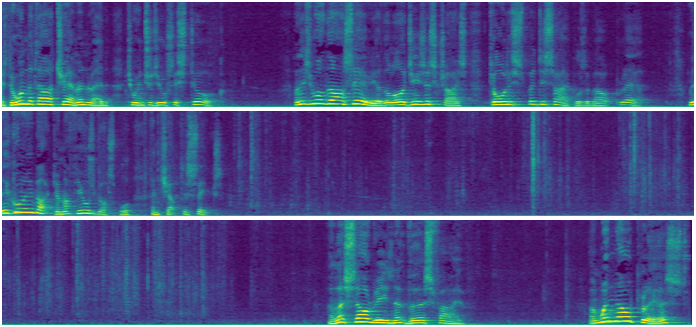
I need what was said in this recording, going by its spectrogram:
It's the one that our chairman read to introduce this talk. And this is what our Saviour, the Lord Jesus Christ, told his disciples about prayer. We're coming back to Matthew's Gospel and chapter 6. And let's start reading at verse 5. And when thou prayest,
